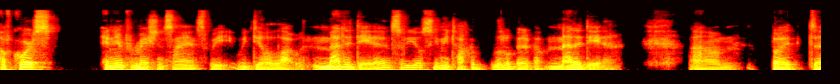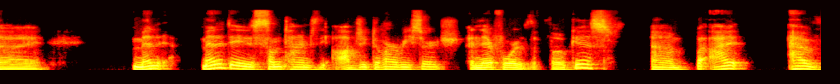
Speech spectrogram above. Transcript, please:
of course, in information science, we we deal a lot with metadata, and so you'll see me talk a little bit about metadata. Um, but uh, met, metadata is sometimes the object of our research and therefore the focus. Um, but I have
